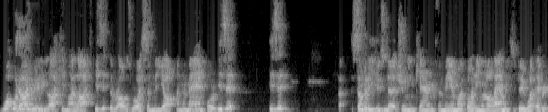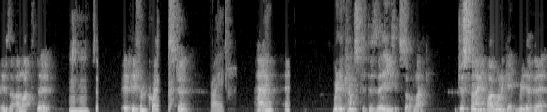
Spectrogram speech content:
what would I really like in my life? Is it the Rolls Royce and the yacht and the man, or is it is it uh, somebody who's nurturing and caring for me and my body and allow me to do whatever it is that I like to do? Mm-hmm. So a different question, right? Um, right. And when it comes to disease, it's sort of like just saying I want to get rid of it.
